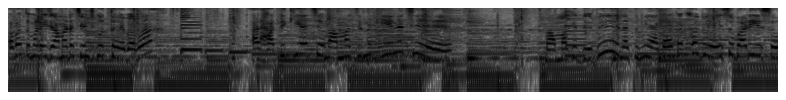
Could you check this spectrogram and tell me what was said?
বাবা, তোমার এই জামাটা চেঞ্জ করতে হবে বাবা। আর হাতে কি আছে? মাম্মার জন্য কি এনেছে? মামাকে দেবে না তুমি একা একা খাবে? এসো, বাড়ি এসো।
